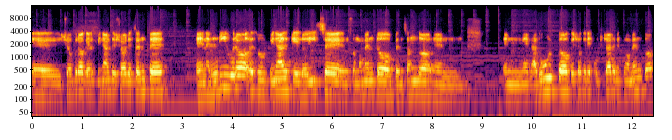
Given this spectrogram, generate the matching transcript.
Eh, yo creo que el final de Yo Adolescente en el libro es un final que lo hice en su momento pensando en, el adulto que yo quería escuchar en ese momento.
